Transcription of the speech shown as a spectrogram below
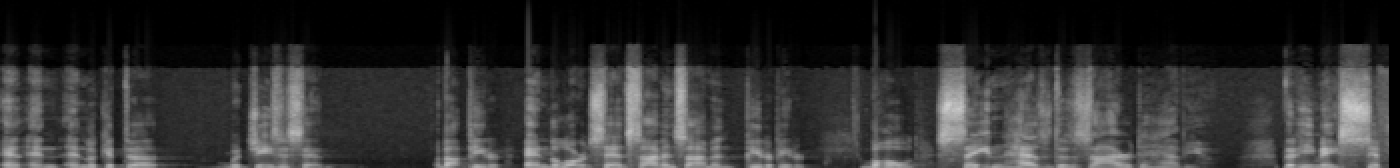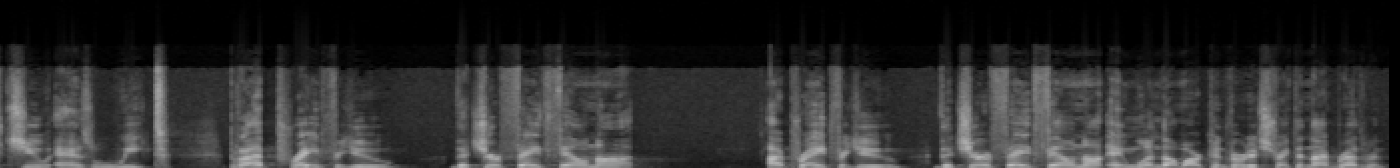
and, and, and look at uh, what Jesus said about Peter. And the Lord said, Simon, Simon, Peter, Peter, Behold, Satan has desired to have you, that he may sift you as wheat. But I prayed for you that your faith fail not. I prayed for you that your faith fail not, and when thou art converted, strengthen thy brethren.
